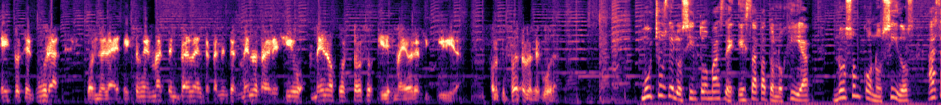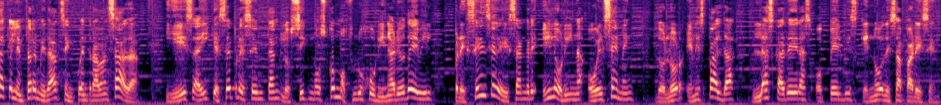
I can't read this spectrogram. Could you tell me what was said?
Esto se cura cuando la detección es más temprana, el tratamiento es menos agresivo, menos costoso y de mayor efectividad. Por supuesto que se cura. Muchos de los síntomas de esta patología no son conocidos hasta que la enfermedad se encuentra avanzada y es ahí que se presentan los signos como flujo urinario débil, presencia de sangre en la orina o el semen, dolor en espalda, las caderas o pelvis que no desaparecen,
